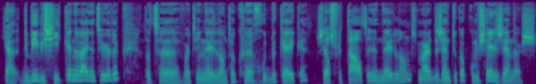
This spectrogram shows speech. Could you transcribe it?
Ja, de BBC kennen wij natuurlijk. Dat eh, wordt in Nederland ook goed bekeken. Zelfs vertaald in het Nederlands. Maar er zijn natuurlijk ook commerciële zenders.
